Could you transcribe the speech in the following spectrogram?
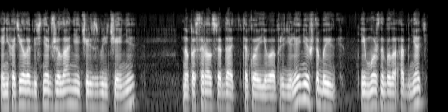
я не хотел объяснять желание через влечение, но постарался дать такое его определение, чтобы им можно было обнять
